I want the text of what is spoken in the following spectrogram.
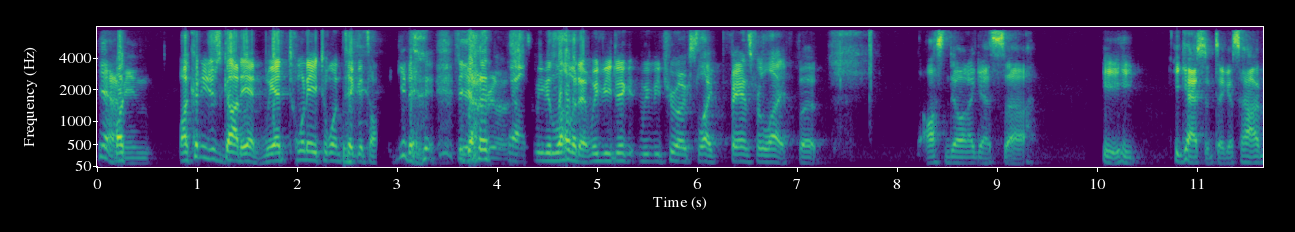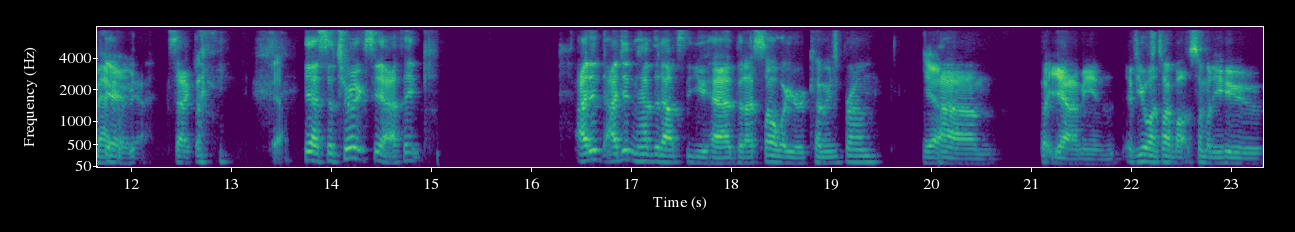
yeah, I mean Why couldn't you just got in? We had 28 to one tickets on. You know, if Yeah, really. we'd be loving it. We'd be we'd be Truex like fans for life. But Austin Dillon, I guess, uh, he he he cashed some tickets. So how mad yeah, yeah, exactly. Yeah. Yeah. So Truex, yeah, I think I didn't I didn't have the doubts that you had, but I saw where you were coming from. Yeah. Um, but yeah, I mean, if you want to talk about somebody who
